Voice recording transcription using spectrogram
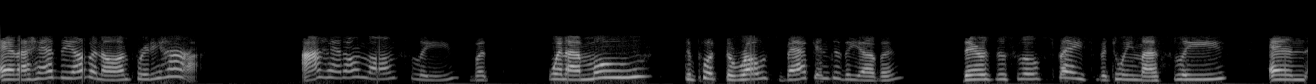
and I had the oven on pretty high. I had on long sleeves, but when I moved to put the roast back into the oven, there's this little space between my sleeve and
